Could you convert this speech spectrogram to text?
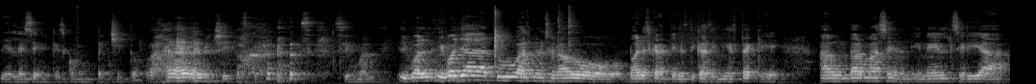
del ese que es como un pechito. El pechito. Sin manos. igual, igual ya tú has mencionado varias características de Iniesta que ahondar más en, en él sería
